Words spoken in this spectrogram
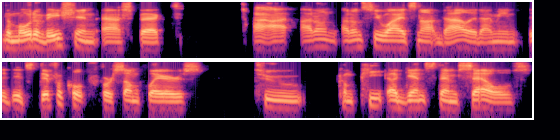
the motivation aspect. I, I don't I don't see why it's not valid. I mean, it, it's difficult for some players to compete against themselves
